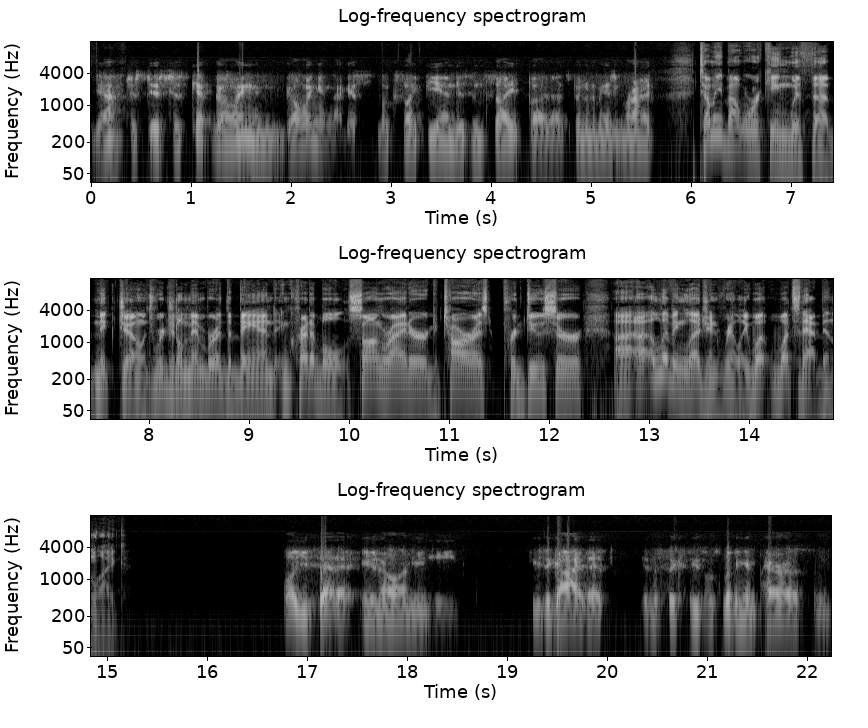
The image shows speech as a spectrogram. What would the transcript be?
yeah, just it's just kept going and going, and I guess looks like the end is in sight. But uh, it's been an amazing ride. Tell me about working with uh, Mick Jones, original member of the band, incredible songwriter, guitarist, producer, uh, a living legend, really. What what's that been like? Well, you said it. You know, I mean, he he's a guy that in the '60s was living in Paris and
